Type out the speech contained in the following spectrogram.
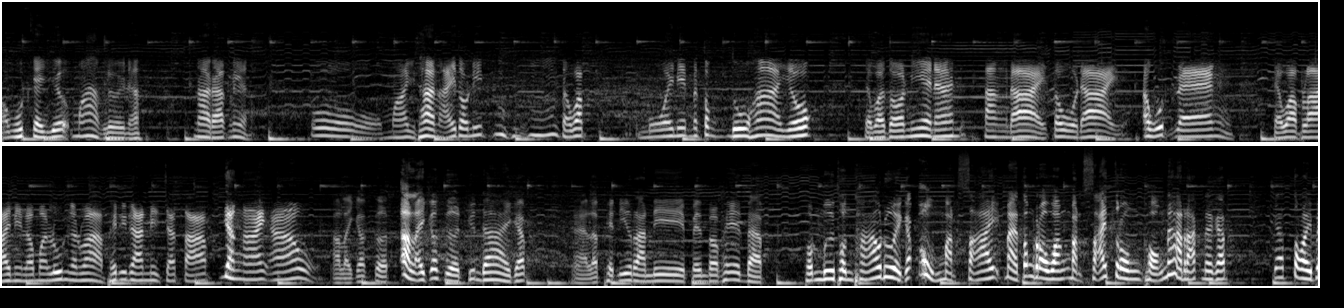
อาวุธแกเยอะมากเลยนะ น่ารักเนี่ย โอ้มาอยู่ท่าไหนตอนนี้อื้อหือแต่ว่า มวยเนี่ยมันต้องดู 5 ยก แต่ว่าตอนนี้นะตั้งได้โต้ได้ อาวุธแรง แต่ว่าปลายนี่เรามาลุ้นกันว่า เพชรนิรันดร์นี่จะตามยังไงเอาอะไรก็เกิดอะไรก็เกิดขึ้นได้ครับอ่าแล้วเพชรนิรันดร์นี่เป็นประเภทแบบทนมือทนเท้าด้วยครับโอ้หมัดซ้ายแหม่ต้องระวังหมัดซ้ายตรงของน่ารักนะครับแกต่อยไป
